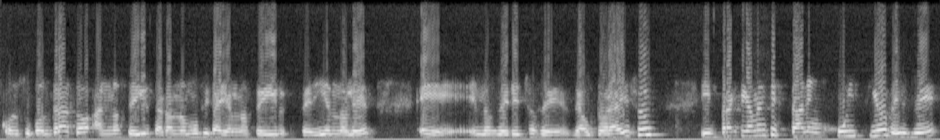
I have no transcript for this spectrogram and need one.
con su contrato al no seguir sacando música y al no seguir cediéndoles eh, los derechos de, de autor a ellos y prácticamente están en juicio desde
